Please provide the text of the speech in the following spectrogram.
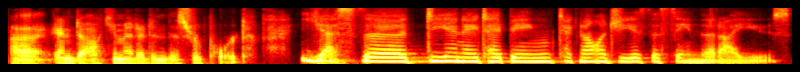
uh, and documented in this report? Yes, the DNA typing technology is the same that I use.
